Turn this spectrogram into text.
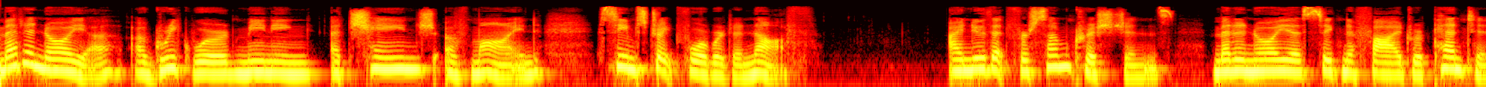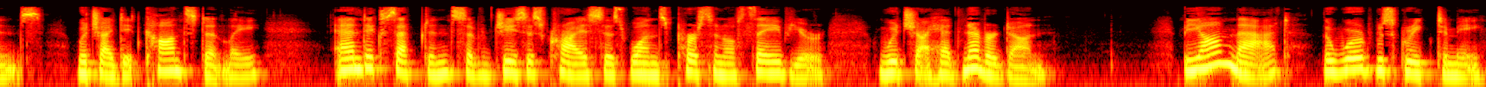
Metanoia, a Greek word meaning a change of mind, seemed straightforward enough. I knew that for some Christians, metanoia signified repentance, which I did constantly, and acceptance of Jesus Christ as one's personal Savior, which I had never done. Beyond that, the word was Greek to me.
